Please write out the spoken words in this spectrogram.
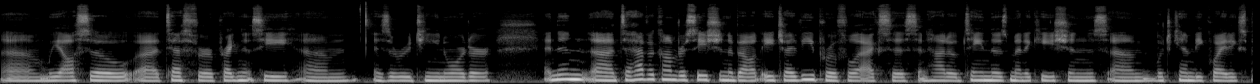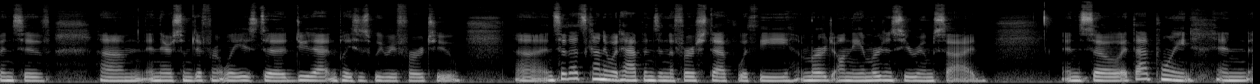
Um, we also uh, test for pregnancy um, as a routine order. And then uh, to have a conversation about HIV prophylaxis and how to obtain those medications, um, which can be quite expensive. Um, and there's some different ways to do that in places we refer to. Uh, and so that's kind of what happens in the first step with the emerge on the emergency room side. And so at that point, and, uh,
